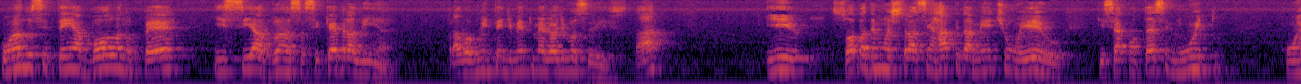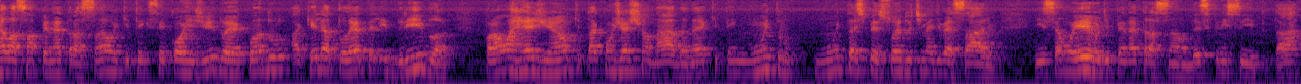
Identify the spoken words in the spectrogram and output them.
quando se tem a bola no pé e se avança, se quebra a linha. Para um entendimento melhor de vocês, tá? E só para demonstrar assim rapidamente um erro que se acontece muito com relação à penetração e que tem que ser corrigido é quando aquele atleta ele dribla para uma região que está congestionada, né? Que tem muito, muitas pessoas do time adversário. Isso é um erro de penetração desse princípio, tá?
